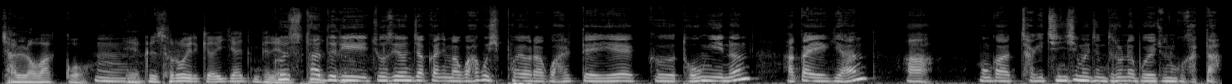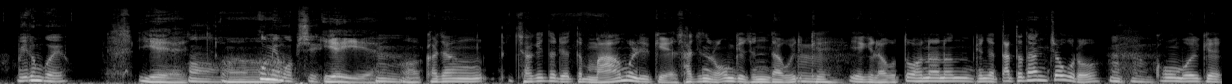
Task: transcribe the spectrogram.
잘 나왔고. 음. 예, 그래서 서로 이렇게 의지하던 편이에요. 그 스타들이 조세현 작가님하고 하고 싶어요라고 할 때의 그 동의는 아까 얘기한 아, 뭔가 자기 진심을 좀 드러내 보여주는 것 같다. 뭐 이런 거예요. 예. 어, 어, 꾸밈 없이. 예, 예. 음. 어, 가장 자기들이 어떤 마음을 이렇게 사진으로 옮겨준다고 이렇게 음. 얘기를 하고 또 하나는 굉장히 따뜻한 쪽으로 꼭 뭐 이렇게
